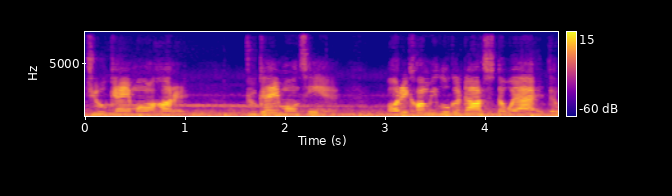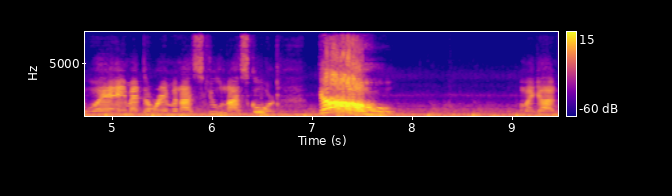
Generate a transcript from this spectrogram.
Juke game on 100. Juke game on 10. Oh, they call me Luka Doncic the way I the way I aim at the rim and I skew and I score. Go! Oh my god.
